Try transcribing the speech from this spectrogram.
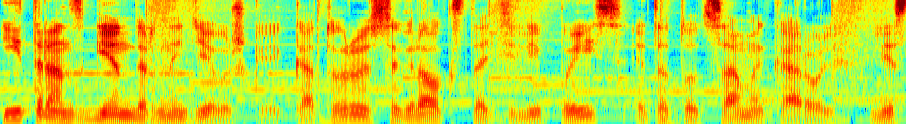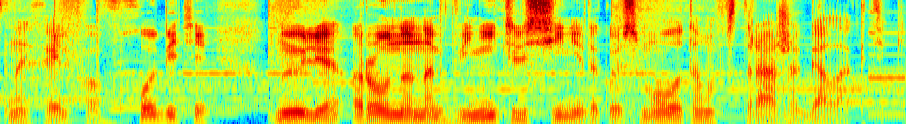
и трансгендерной девушкой, которую сыграл, кстати, Ли Пейс, это тот самый король лесных эльфов в «Хоббите», ну или Ронан-обвинитель синий такой с молотом в «Страже Галактики».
